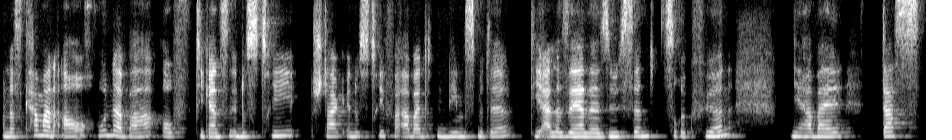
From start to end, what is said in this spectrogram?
Und das kann man auch wunderbar auf die ganzen Industrie, stark industrieverarbeiteten Lebensmittel, die alle sehr, sehr süß sind, zurückführen. Ja, weil das,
